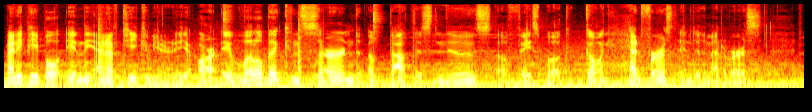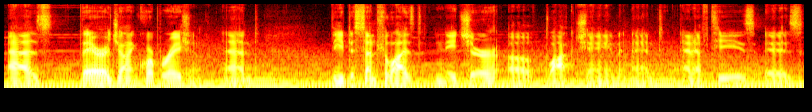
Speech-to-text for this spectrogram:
Many people in the NFT community are a little bit concerned about this news of Facebook going headfirst into the metaverse, as they're a giant corporation, and the decentralized nature of blockchain and NFTs is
